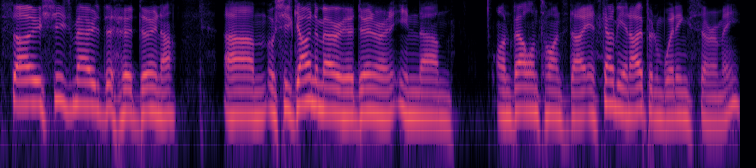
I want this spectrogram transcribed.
So she's married the, her doona. Um, or she's going to marry her doona in um, on Valentine's Day. And it's going to be an open wedding ceremony.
